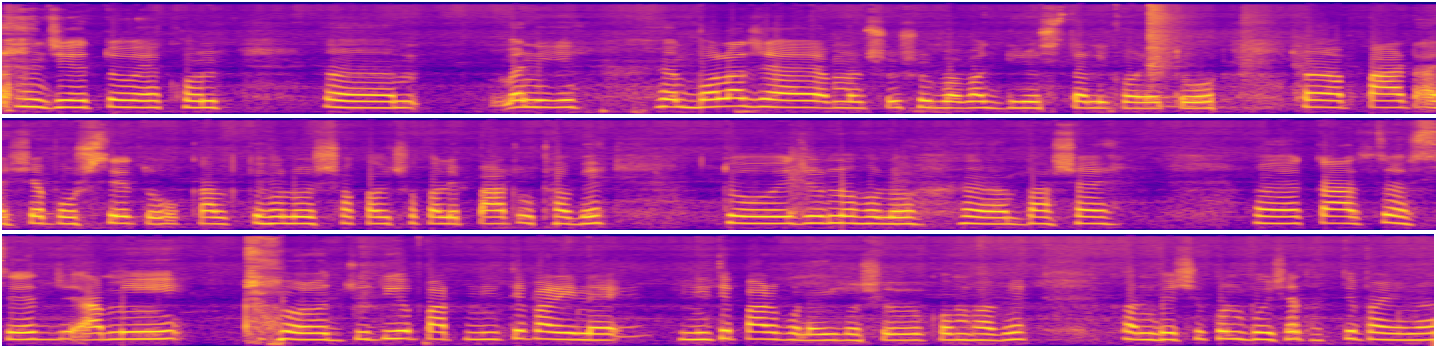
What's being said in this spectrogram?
যেহেতু এখন মানে বলা যায় আমার শ্বশুর বাবা গৃহস্থালি করে, তো পাট আইসা পড়ছে, তো কালকে হলো সকাল সকালে পাট উঠাবে। তো এই জন্য হলো বাসায় কাজ আছে। আমি, যদিও পাট নিতে পারি না নিতে পারব না এই বছর ওরকমভাবে। কারণ বেশিক্ষণ বৈশা থাকতে পারি না।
